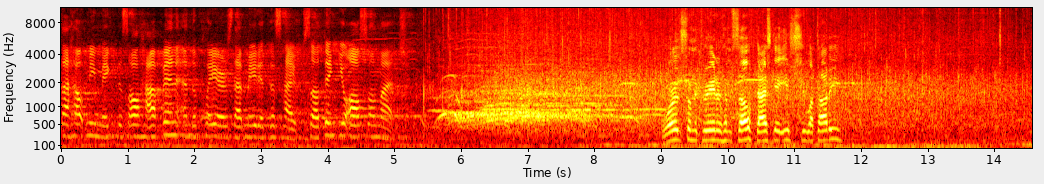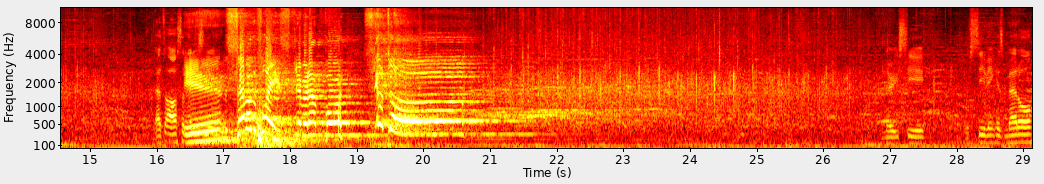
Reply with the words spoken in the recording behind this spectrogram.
that helped me make this all happen and the players that made it this hype. So thank you all so much. Words from the creator himself, Daisuke Ishiwatari. That's awesome. that. In seventh place, give it up for Skyuto! There you see receiving his medal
